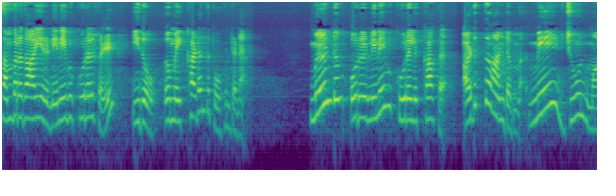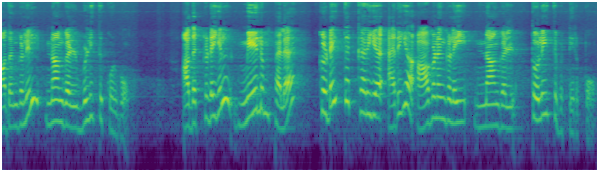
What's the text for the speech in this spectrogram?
சம்பிரதாய நினைவு கூறல்கள் இதோ எம்மை கடந்து போகின்றன. மீண்டும் ஒரு நினைவு கூறலுக்காக அடுத்த ஆண்டும் மே ஜூன் மாதங்களில் நாங்கள் விழித்துக் கொள்வோம். அதற்கிடையில் மேலும் பல கிடைத்தற்கரிய அரிய ஆவணங்களை நாங்கள் தொலைத்து விட்டிருப்போம்.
